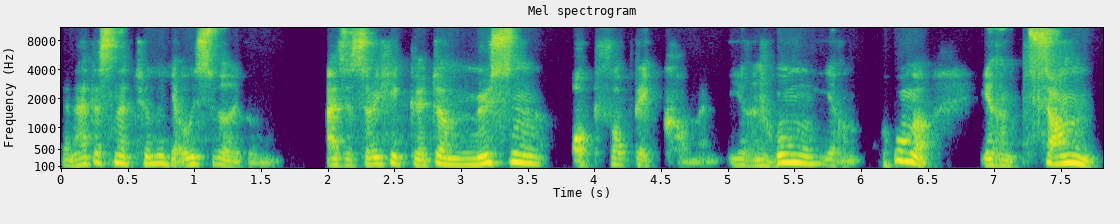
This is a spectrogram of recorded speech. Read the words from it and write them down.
dann hat das natürlich Auswirkungen. Also solche Götter müssen Opfer bekommen, ihren Hunger, ihren Hunger, ihren Zorn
